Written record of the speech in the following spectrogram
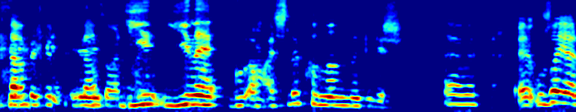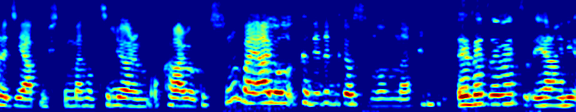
e, sonra. yine bu amaçla kullanılabilir. Evet e, uzay aracı yapmıştım ben hatırlıyorum o kargo kutusunu. Bayağı yol kat edebiliyorsun onunla. Evet evet yani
